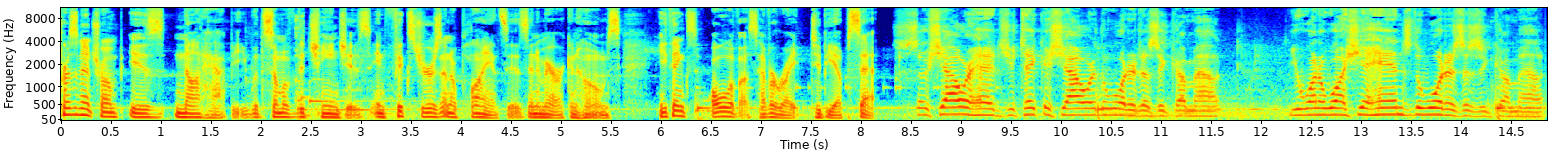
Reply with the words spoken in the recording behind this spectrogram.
President Trump is not happy with some of the changes in fixtures and appliances in American homes. He thinks all of us have a right to be upset. So, shower heads, you take a shower, the water doesn't come out. You want to wash your hands, the water doesn't come out.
